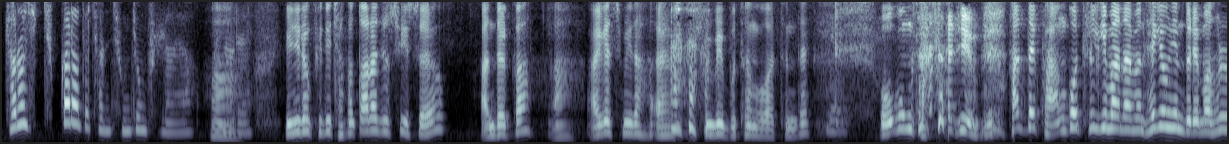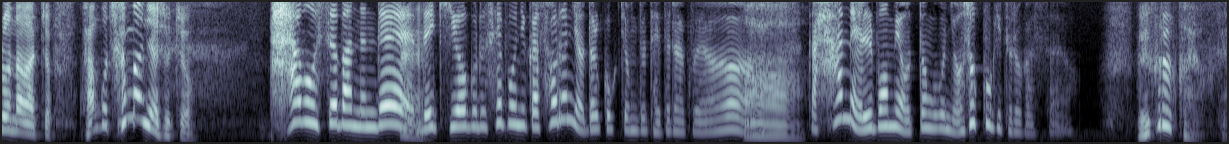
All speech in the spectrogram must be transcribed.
결혼식 축가라도 전 종종 불러요. 그 어. 노래. 윤희령 PD 잠깐 깔아줄 수 있어요? 안 될까? 아, 알겠습니다. 에, 준비 못한 것 같은데. 네. 5044님, 한때 광고 틀기만 하면 혜경님 노래만 흘러나왔죠. 광고 참 많이 하셨죠? 다 못 세봤는데 네. 내 기억으로 세보니까 38곡 정도 되더라고요. 아, 그러니까 한 앨범에 어떤 곡은 6곡이 들어갔어요. 왜 그럴까요, 그게?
